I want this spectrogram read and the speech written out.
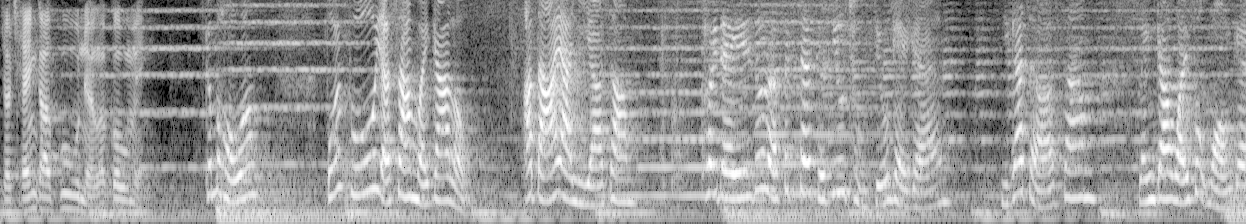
就請教姑娘嘅高明。咁好啊！本府有三位家奴，阿打阿二阿三，佢哋都有識些少雕蟲小技嘅。而家就有阿三領教韦福王嘅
